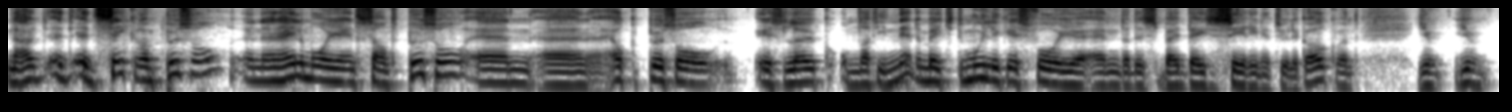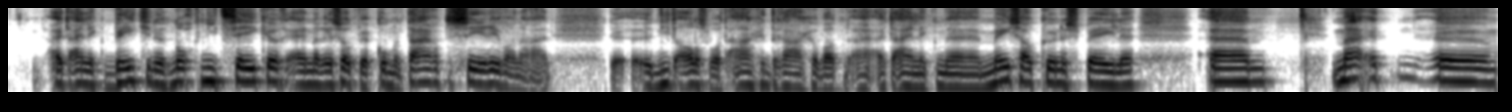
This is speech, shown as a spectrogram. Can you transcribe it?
Nou, het, is zeker een puzzel. Een, hele mooie, interessante puzzel. En uh, elke puzzel is leuk omdat hij net een beetje te moeilijk is voor je. En dat is bij deze serie natuurlijk ook. Want je, je, uiteindelijk weet je het nog niet zeker. En er is ook weer commentaar op de serie. Van, nou, eh, niet alles wordt aangedragen wat eh, uiteindelijk mee zou kunnen spelen. Ehm, maar het, ehm,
